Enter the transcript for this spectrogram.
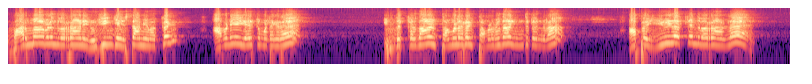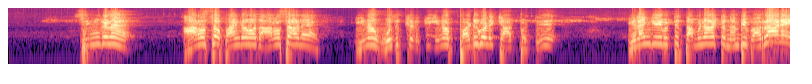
பர்மாவிலிருந்து வர்றானே ருஜிங்க இஸ்லாமிய மக்கள் அவனையே ஏற்க மாட்டேங்கிற? இந்துக்கள் தான் தமிழர்கள் தமிழர்கள் தான் இந்துக்கள்ங்கிறான். அப்ப ஈழத்துல இருந்து வர்றான்ல? சிங்கள அரச பயங்கரவாத அரசால இன ஒதுக்கெடுக்கு இன படுகொலைக்கு ஆட்பட்டு இலங்கையை விட்டு தமிழ்நாட்டை நம்பி வர்றானே.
